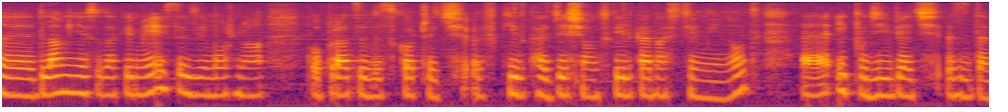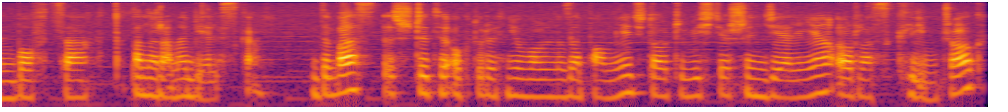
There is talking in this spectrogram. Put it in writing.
E, dla mnie jest to takie miejsce, gdzie można po pracy wyskoczyć w kilkadziesiąt, kilkanaście minut e, i podziwiać z Dębowca panoramę Bielska. Dwa szczyty, o których nie wolno zapomnieć, to oczywiście Szyndzielnia oraz Klimczok.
